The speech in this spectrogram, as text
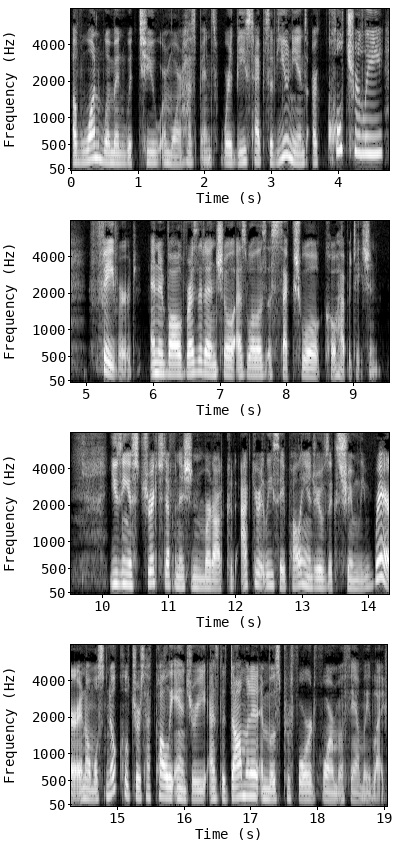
of one woman with two or more husbands, where these types of unions are culturally favored and involve residential as well as a sexual cohabitation. Using a strict definition, Murdock could accurately say polyandry was extremely rare, and almost no cultures have polyandry as the dominant and most preferred form of family life.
